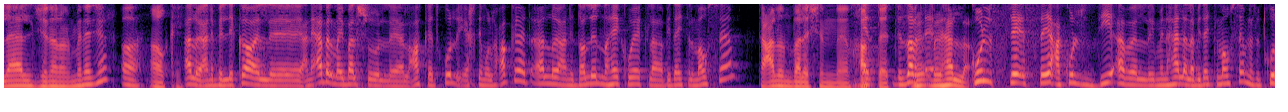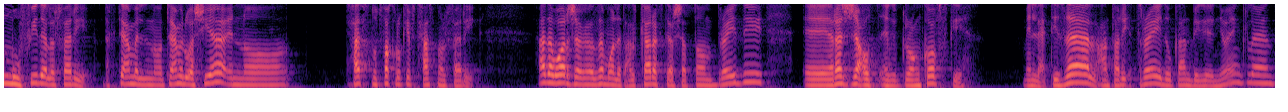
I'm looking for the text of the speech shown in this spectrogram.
لل general manager؟ آه. okay. قال له يعني باللقاء اللي يعني قبل ما يبلشوا العقد كل يختموا العقد قال له يعني ضل لنا هيك وهيك لبداية الموسم. تعالوا نبلش نخطط. بالضبط. من هلا. كل سا- ساعة كل دقيقة من هلا لبداية الموسم لازم تكون مفيدة للفريق. بدك تعمل انه تعملوا أشياء إنه تحسنوا تفكروا كيف تحسنوا الفريق. هذا ورجع زي ما قلت على ال character شات توم بريدي آه، رجعوا جرونكوفسكي من الاعتزال عن طريق trade وكان بنيو إنجلاند.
